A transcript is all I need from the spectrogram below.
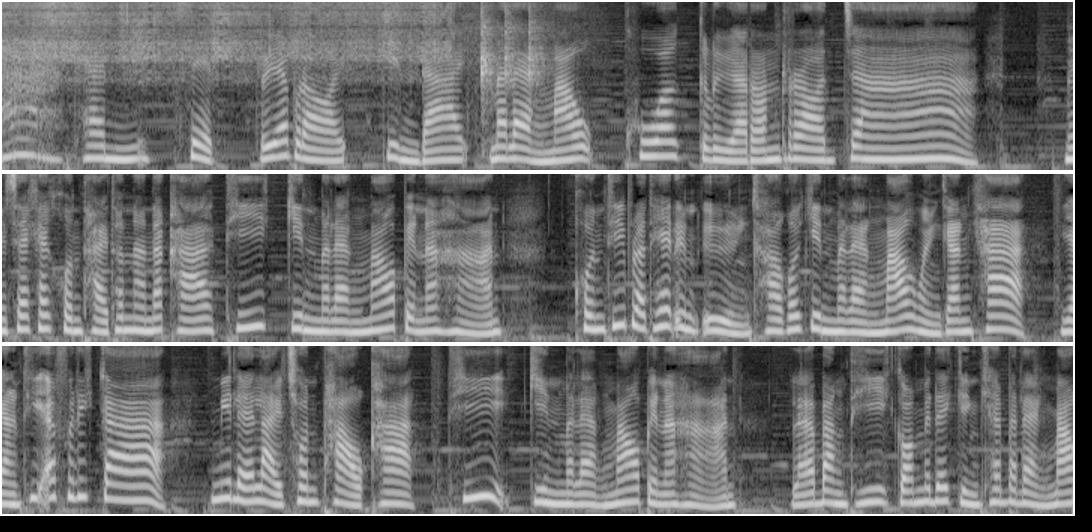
อแค่นี้เสร็จเรียบร้อย กินได้แมลงเม่าคั่วเกลือร้อนๆจ้า ไม่ใช่แค่คนไทยเท่านั้นนะคะ ที่กินแมลงเม่าเป็นอาหาร คนที่ประเทศอื่นๆ เขาก็กินแมลงเม่าเหมือนกันค่ะ อย่างที่แอฟริกามีหลาย ๆ ชนเผ่าค่ะ ที่กินแมลงเม่าเป็นอาหาร และบางที่ก็ไม่ได้กินแค่แมลงเม่า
